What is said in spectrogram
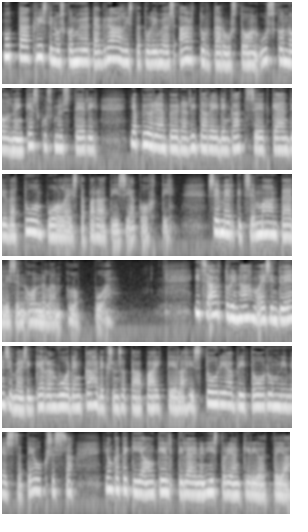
Mutta kristinuskon myötä Graalista tuli myös Artur-tarustoon uskonnollinen keskusmysteeri ja pyöreän pöydän ritareiden katseet kääntyivät tuon puoleista paratiisia kohti. Se merkitsee maanpäällisen onnelan loppua. Itse Arturin hahmo esiintyi ensimmäisen kerran vuoden 800 paikkeilla Historia Britorum nimessä teoksessa, jonka tekijä on kelttiläinen historiankirjoittaja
